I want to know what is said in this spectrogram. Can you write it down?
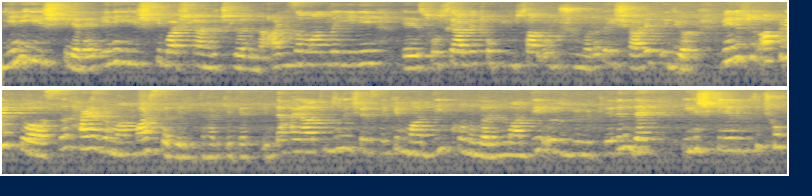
yeni ilişkilere, yeni ilişki başlangıçlarına, aynı zamanda yeni e, sosyal ve toplumsal oluşumlara da işaret ediyor. Venüs'ün akrep doğası her zaman Mars'la birlikte hareket ettiğinde hayatımızın içerisindeki maddi konuların, maddi özgürlüklerin de ilişkilerimizi çok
